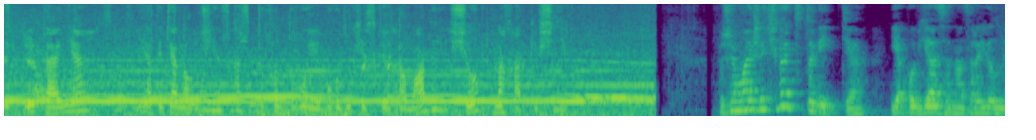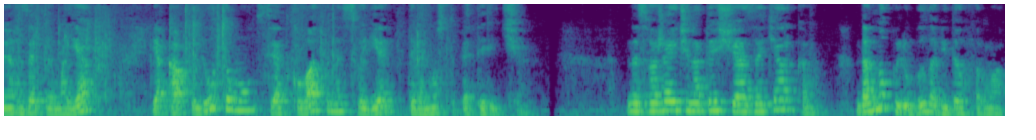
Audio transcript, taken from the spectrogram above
Вітання. Я Тетяна Лучинська з прифронтової Богодухівської громади, що на Харківщині. Вже майже чверть століття я пов'язана з районною газетою Маяк, яка у лютому святкуватиме своє 95-річчя. Незважаючи на те, що я зайтярка, давно полюбила відеоформат.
